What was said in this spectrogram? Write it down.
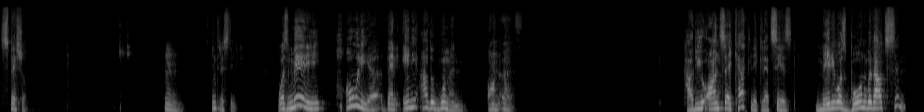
special? Hmm, interesting. Was Mary holier than any other woman on earth? How do you answer a Catholic that says Mary was born without sin?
